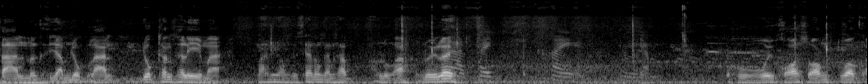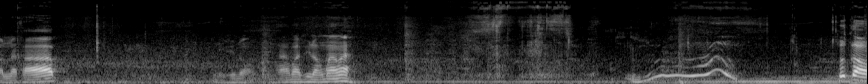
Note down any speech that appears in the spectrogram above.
ศาลเหมันก็ยำยกร้าน ยกทั้งทะเลมามาพี่น้องจะแซ่บต้องกันครับเอาลูกอะลุยเลยผัดใส่ไข่ยำยโอ้โหขอสองตัวก่อนนะครับนี่พี่น้องมามาพี่น้องมามา อื้อหือลูกเก่าำ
